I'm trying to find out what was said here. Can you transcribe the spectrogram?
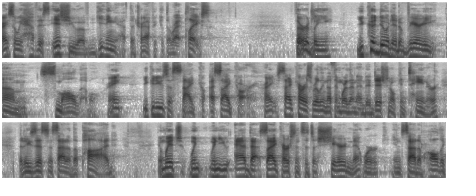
right? So we have this issue of getting at the traffic at the right place. Thirdly, you could do it at a very um, small level, right? You could use a, sidecar, a sidecar, right? Sidecar is really nothing more than an additional container that exists inside of the pod, in which when, when you add that sidecar, since it's a shared network inside of all the,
